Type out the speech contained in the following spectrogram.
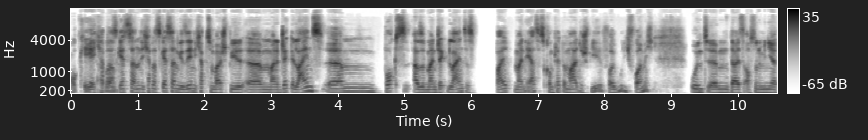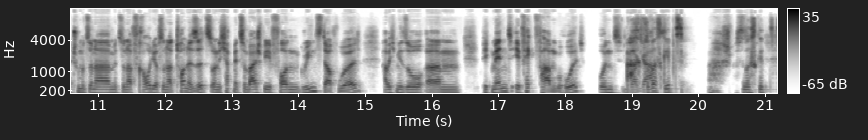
okay, ich habe das gestern, ich habe das gestern gesehen. Ich habe zum Beispiel ähm, meine Jack Alliance ähm, Box, also mein Jack Alliance ist bald mein erstes komplett bemaltes Spiel, voll gut, ich freue mich. Und ähm, da ist auch so eine Miniatur mit so einer mit so einer Frau, die auf so einer Tonne sitzt. Und ich habe mir zum Beispiel von Green Stuff World habe ich mir so ähm, Pigment-Effektfarben geholt. Und ach, da sowas gab's, gibt's. ach, Spaß. Sowas gibt's.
